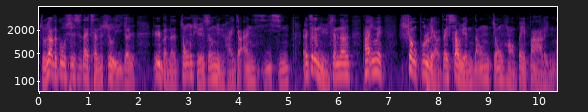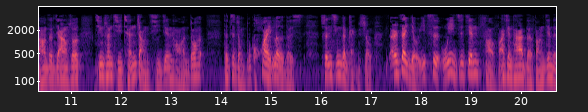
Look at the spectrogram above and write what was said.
主要的故事是在陈述一个日本的中学生女孩叫安西星，而这个女生呢，她因为受不了在校园当中哈被霸凌，然后再加上说青春期成长期间哈很多的这种不快乐的身心的感受，而在有一次无意之间好发现他的房间的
